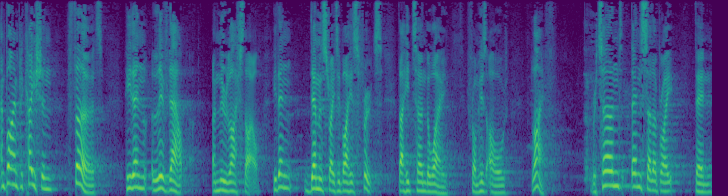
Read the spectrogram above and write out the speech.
And by implication, third, he then lived out a new lifestyle. He then demonstrated by his fruits that he'd turned away from his old life returned, then celebrate, then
